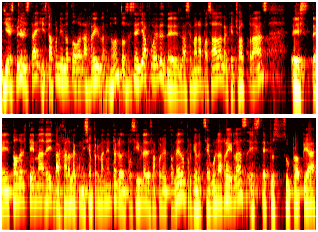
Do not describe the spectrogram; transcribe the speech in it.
y es priista y está poniendo todas las reglas, ¿no? Entonces ella fue desde la semana pasada la que echó atrás este, todo el tema de bajar a la comisión permanente lo del posible desafuero de Toledo, porque según las reglas, este, pues su propia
